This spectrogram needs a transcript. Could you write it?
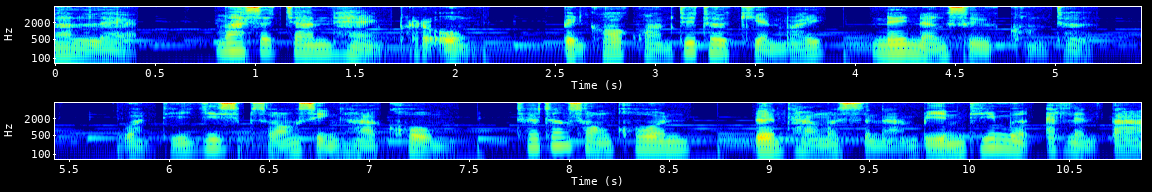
นั่นแหละมาสจันแห่งพระองค์ เป็นข้อความที่เธอเขียนไว้ในหนังสือของเธอ วันที่ 22 สิงหาคม เธอทั้งสองคนเดินทางมาสนามบินที่เมืองแอตแลนตา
